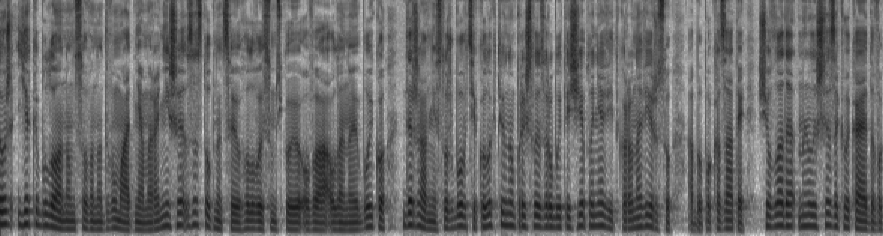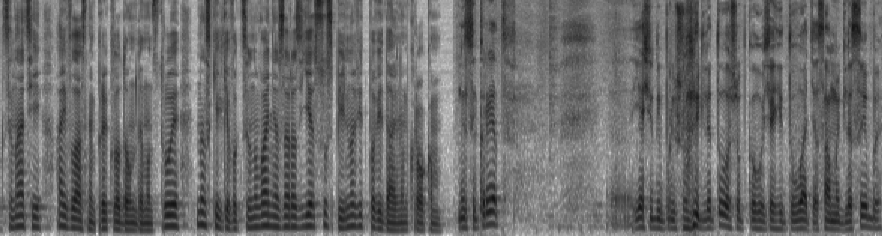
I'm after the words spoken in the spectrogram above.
Тож, як і було анонсовано двома днями раніше, заступницею голови Сумської ОВА Оленою Бойко, державні службовці колективно прийшли зробити щеплення від коронавірусу, аби показати, що влада не лише закликає до вакцинації, а й власним прикладом демонструє, наскільки вакцинування зараз є суспільно відповідальним кроком. Не секрет. Е, Я сюди прийшов не для того, щоб когось агітувати, а саме для себе.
